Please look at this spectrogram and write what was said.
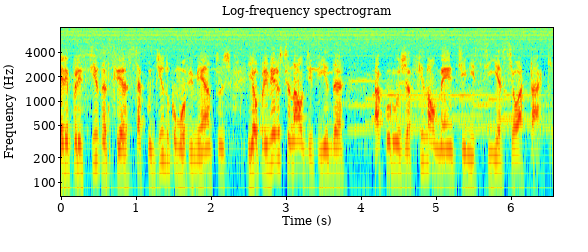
Ele precisa ser sacudido com movimentos e, ao primeiro sinal de vida, a coruja finalmente inicia seu ataque.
